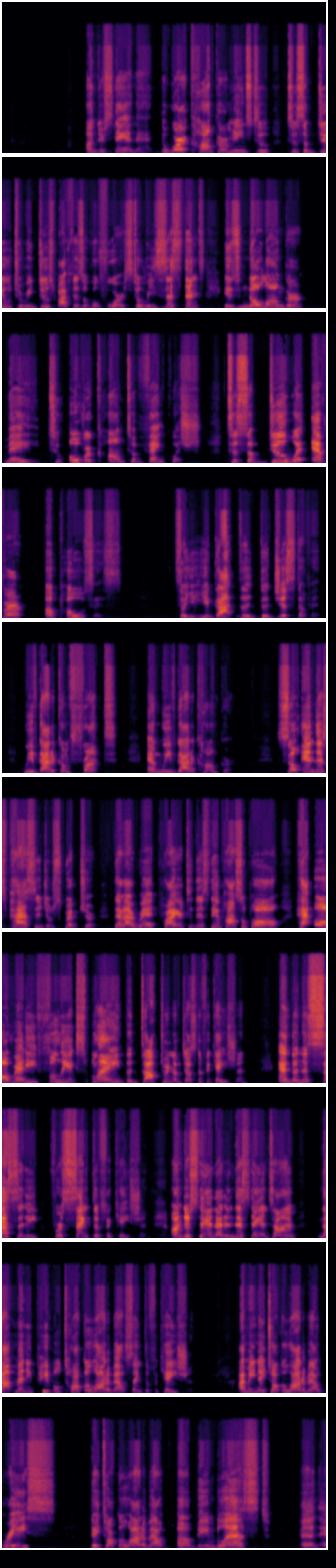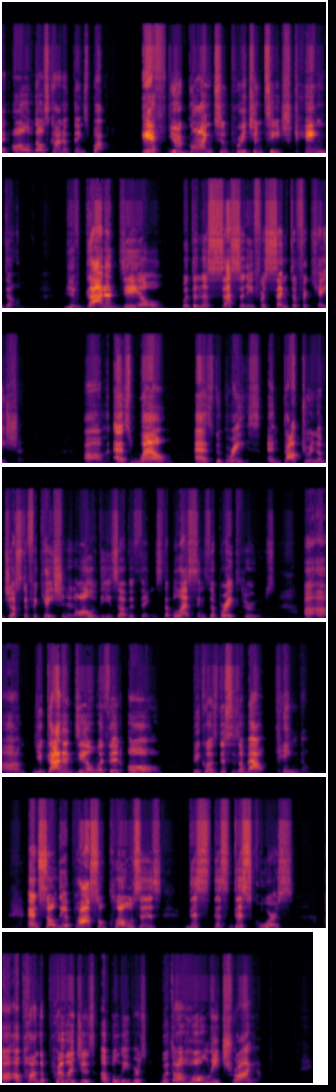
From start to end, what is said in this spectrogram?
Understand that. The word conquer means to, to subdue, to reduce by physical force, till resistance is no longer made, to overcome, to vanquish, to subdue whatever opposes. So you, you got the, the gist of it. We've got to confront and we've got to conquer. So in this passage of scripture, that I read prior to this, the Apostle Paul had already fully explained the doctrine of justification and the necessity for sanctification. Understand that in this day and time, not many people talk a lot about sanctification. I mean, they talk a lot about grace, they talk a lot about uh, being blessed and, and all of those kind of things. But if you're going to preach and teach kingdom, you've got to deal with the necessity for sanctification um, as well as the grace and doctrine of justification and all of these other things the blessings the breakthroughs. Uh, uh, um, you got to deal with it all because this is about kingdom and so the apostle closes this this discourse uh, upon the privileges of believers with a holy triumph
